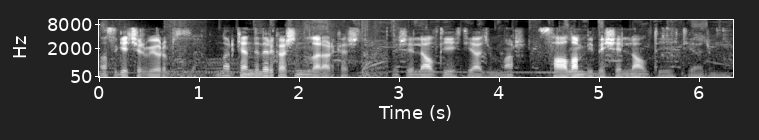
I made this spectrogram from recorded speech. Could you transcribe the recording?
Nasıl geçirmiyorum sizi. Bunlar kendileri kaşındılar arkadaşlar. 556'ya ihtiyacım var. Sağlam bir 556'ya ihtiyacım var.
